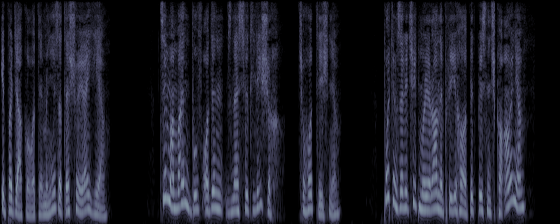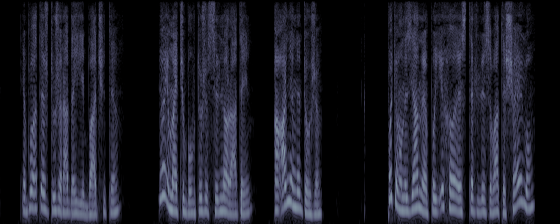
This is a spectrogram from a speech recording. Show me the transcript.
і подякувати мені за те, що я є. Цей момент був один з найсвітліших цього тижня. Потім залічить мої рани приїхала підписничка Аня. Я була теж дуже рада її бачити. Ну і Мечу був дуже сильно радий, а Аня не дуже. Потім вони з Яною поїхали стерилізувати Шейлу.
